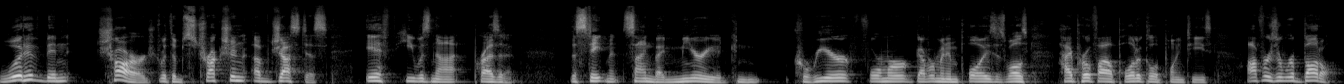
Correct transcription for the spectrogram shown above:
would have been charged with obstruction of justice if he was not president. The statement, signed by myriad con- career former government employees as well as high profile political appointees, offers a rebuttal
